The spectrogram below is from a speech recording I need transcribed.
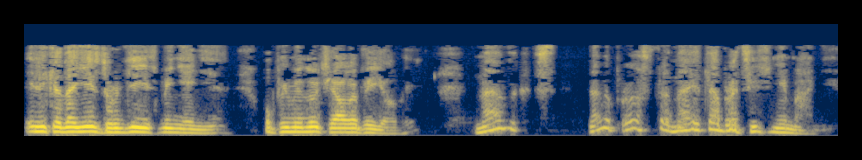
или когда есть другие изменения, упомянуть Ялов Йовы, надо, надо просто на это обратить внимание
